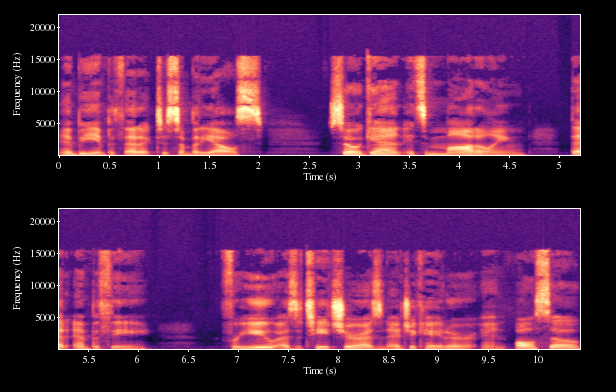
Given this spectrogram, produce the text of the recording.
and be empathetic to somebody else so again it's modeling that empathy for you as a teacher as an educator and also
